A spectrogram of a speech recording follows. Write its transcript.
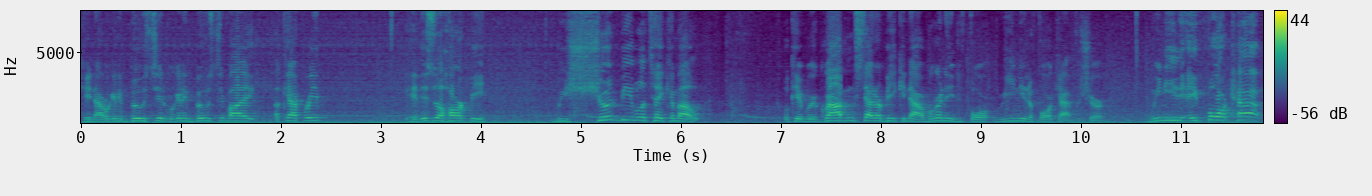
Okay, now we're getting boosted. We're getting boosted by a Khepri. Okay, this is a Harpy. We should be able to take him out. Okay, we're grabbing center beacon now. We're gonna need four. We need a four cap for sure. We need a four cap.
